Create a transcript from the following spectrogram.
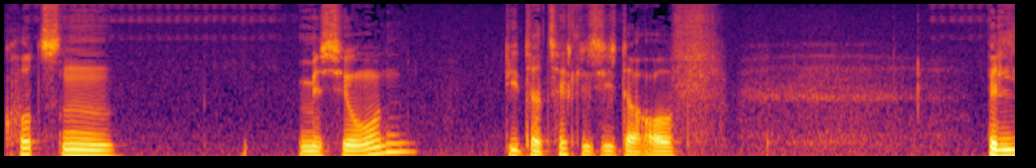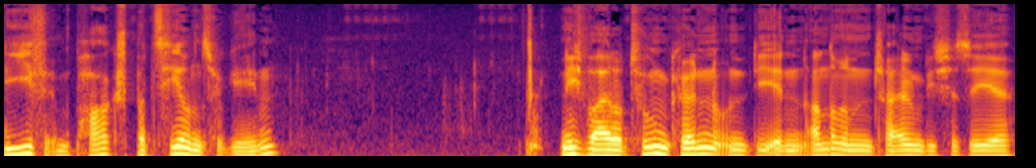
kurzen Mission, die tatsächlich sich darauf belief, im Park spazieren zu gehen, nicht weiter tun können und die anderen Entscheidungen, die ich hier sehe,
